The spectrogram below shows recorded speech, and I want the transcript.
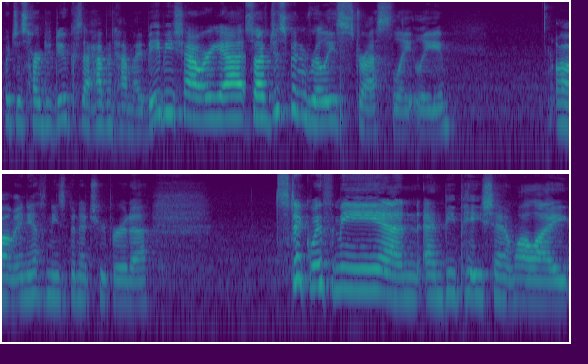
which is hard to do because I haven't had my baby shower yet. So I've just been really stressed lately. Um, and Anthony's been a trooper to stick with me and, and be patient while I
